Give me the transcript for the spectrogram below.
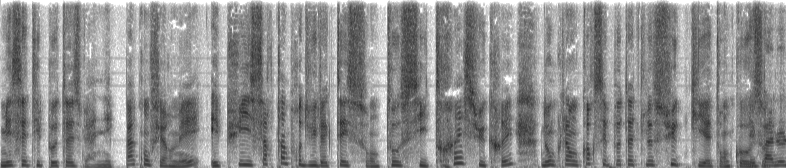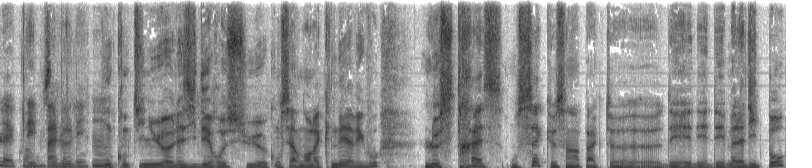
Mais cette hypothèse ben, n'est pas confirmée. Et puis certains produits lactés sont aussi très sucrés, donc là encore c'est peut-être le sucre qui est en cause. Et pas le lait, quoi. Et on pas le lait. Mm. On continue euh, les idées reçues euh, concernant l'acné avec vous. Le stress, on sait que ça impacte euh, des, des- des maladies de peau.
